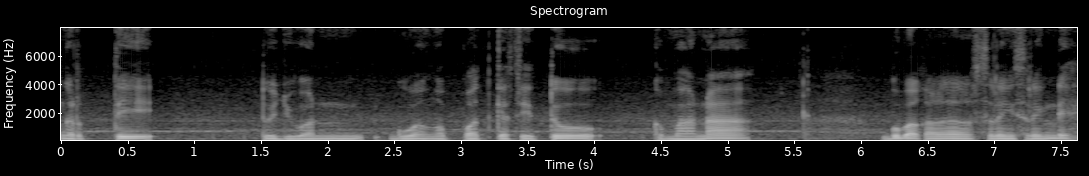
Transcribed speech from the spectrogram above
ngerti tujuan gue ngepodcast itu ke mana gue bakal sering-sering deh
